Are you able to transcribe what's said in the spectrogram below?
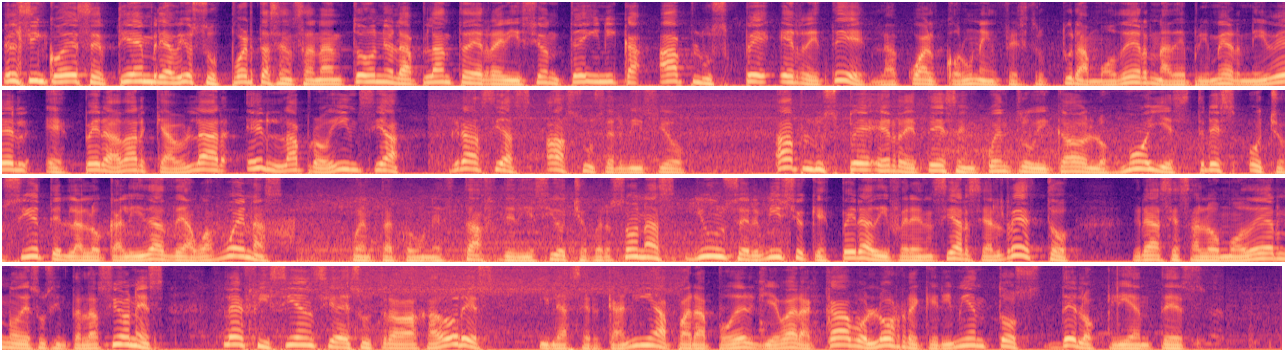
El 5 de septiembre abrió sus puertas en San Antonio la planta de revisión técnica A plus PRT, la cual con una infraestructura moderna de primer nivel espera dar que hablar en la provincia gracias a su servicio. A plus PRT se encuentra ubicado en los Molles 387 en la localidad de Aguas Buenas. Cuenta con un staff de 18 personas y un servicio que espera diferenciarse al resto gracias a lo moderno de sus instalaciones, la eficiencia de sus trabajadores y la cercanía para poder llevar a cabo los requerimientos de los clientes.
